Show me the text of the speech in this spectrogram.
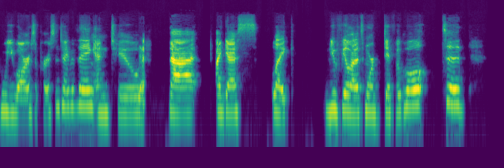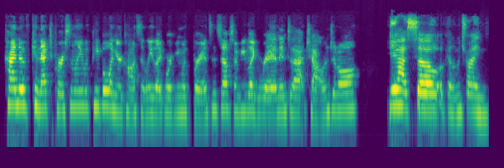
who you are as a person type of thing and two Yeah. that i guess like you feel that it's more difficult to kind of connect personally with people when you're constantly like working with brands and stuff so have you like ran into that challenge at all yeah. So okay, let me try and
